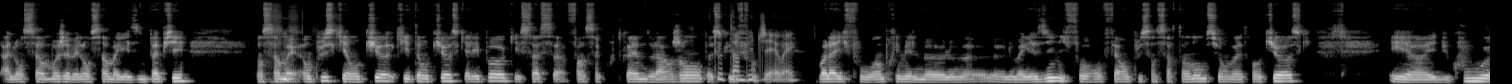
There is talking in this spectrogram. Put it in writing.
à lancer moi j'avais lancé un magazine papier, en plus qui, est en qui était en kiosque à l'époque, et ça, ça, ça coûte quand même de l'argent. parce un budget, ouais. Voilà, il faut imprimer le, le, le, magazine, il faut en faire en plus un certain nombre si on veut être en kiosque. Et, euh, et du coup,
